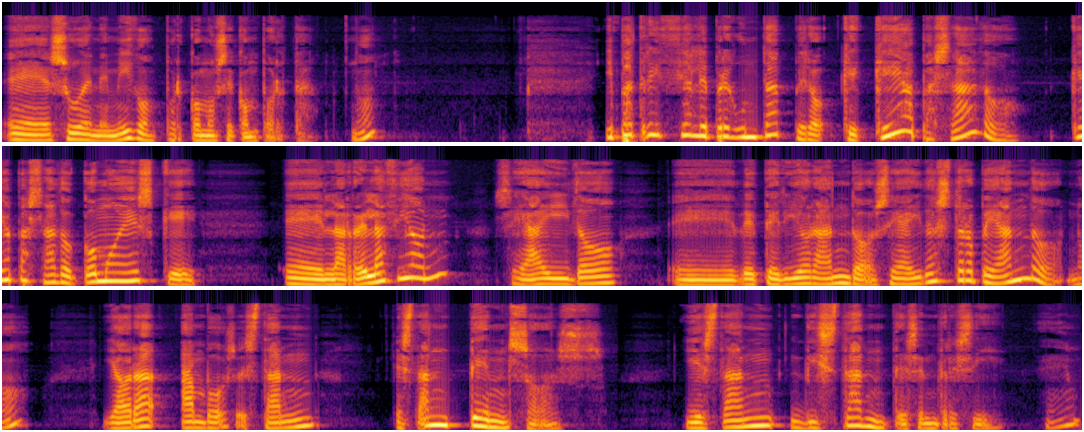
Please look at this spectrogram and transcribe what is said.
eh, su enemigo por cómo se comporta, ¿no? Y Patricia le pregunta, pero ¿qué, qué ha pasado? ¿Qué ha pasado? ¿Cómo es que eh, la relación se ha ido eh, deteriorando, se ha ido estropeando, ¿no? Y ahora ambos están, están tensos y están distantes entre sí. ¿eh?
